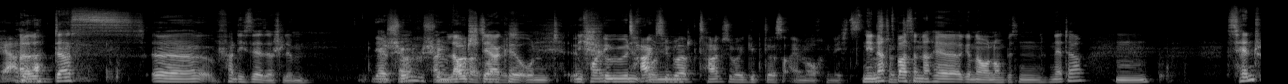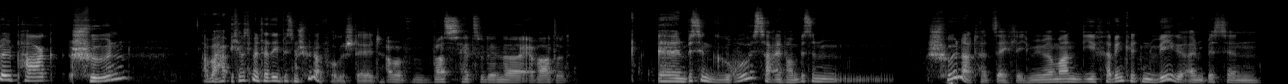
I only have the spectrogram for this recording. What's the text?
Erde. Also das äh, fand ich sehr, sehr schlimm. ja, schön, Einfach schön An war das Lautstärke und nicht schön. Tagsüber, und tagsüber gibt das einem auch nichts. nee, nachts war es dann nachher genau noch ein bisschen netter. Central Park schön, aber ich habe es mir tatsächlich ein bisschen schöner vorgestellt. Aber was hättest du denn da erwartet? Äh, ein bisschen größer einfach, ein bisschen schöner tatsächlich, wie wenn man die verwinkelten Wege ein bisschen.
